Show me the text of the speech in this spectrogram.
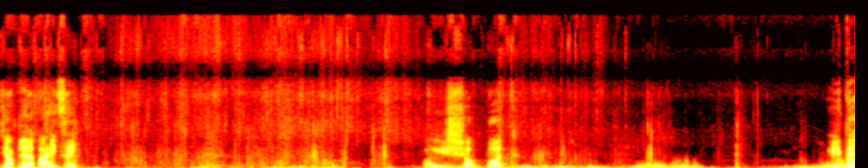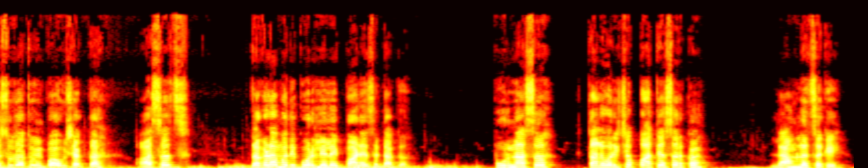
जे आपल्याला पाहायचं आहे आई शपथ. इथे सुद्धा तुम्ही पाहू शकता. असंच दगडामध्ये कोरलेलं एक पाण्याचं टाकं. पूर्ण असं तलवारीच्या पात्यासारखं लांबलचक आहे.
